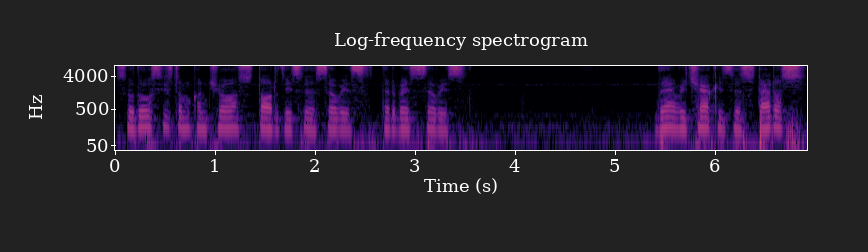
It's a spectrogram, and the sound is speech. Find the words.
sudo system control start this uh, service, database service. Then we check its status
